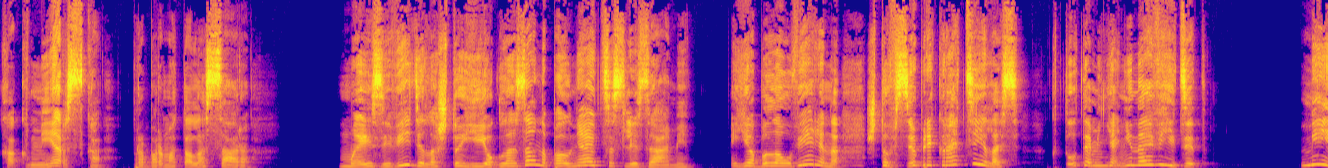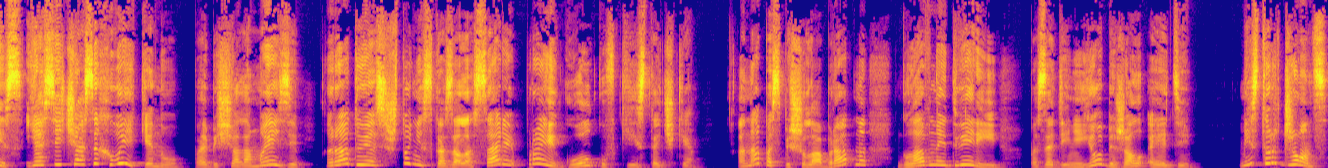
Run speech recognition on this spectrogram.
«Как мерзко!» – пробормотала Сара. Мэйзи видела, что ее глаза наполняются слезами. Я была уверена, что все прекратилось. Кто-то меня ненавидит. «Мисс, я сейчас их выкину», – пообещала Мэйзи, радуясь, что не сказала Саре про иголку в кисточке. Она поспешила обратно к главной двери. Позади нее бежал Эдди. «Мистер Джонс,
